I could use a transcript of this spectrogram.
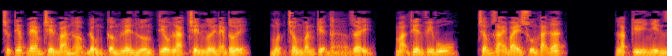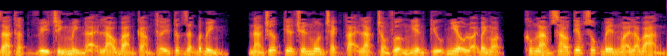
trực tiếp đem trên bàn hợp đồng cầm lên hướng tiêu lạc trên người ném tới, một chồng văn kiện thật dày, mạn thiên phi vũ, chậm rãi bay xuống tại đất lạc kỳ nhìn ra thật vì chính mình đại lão bản cảm thấy tức giận bất bình, nàng trước kia chuyên môn trạch tại lạc trong phường nghiên cứu nhiều loại bánh ngọt, không làm sao tiếp xúc bên ngoài lão bản,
